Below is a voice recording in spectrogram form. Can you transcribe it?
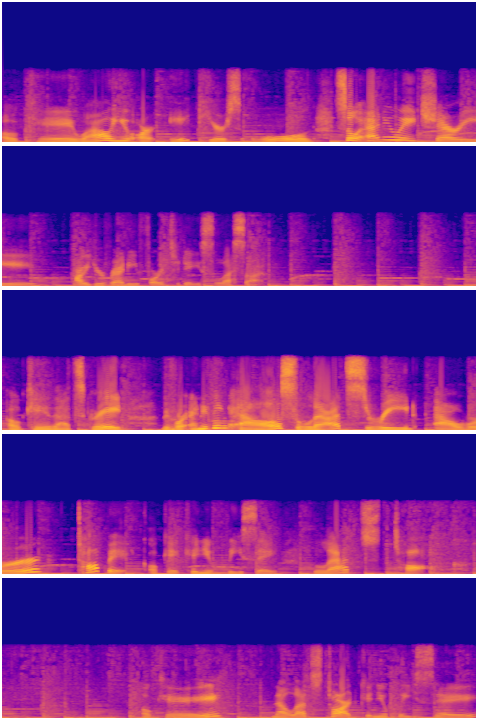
Okay, wow, you are eight years old. So, anyway, Cherry, are you ready for today's lesson? Okay, that's great. Before anything else, let's read our topic. Okay, can you please say, let's talk? Okay, now let's start. Can you please say,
